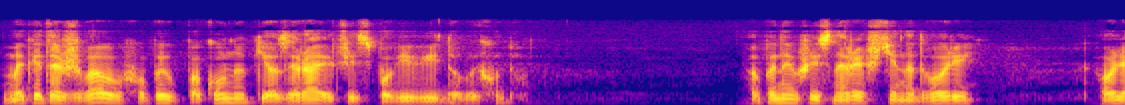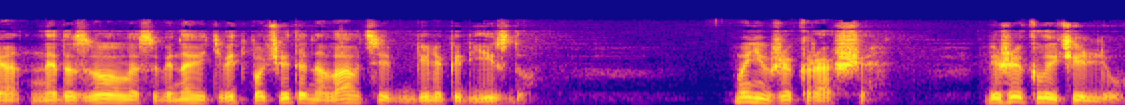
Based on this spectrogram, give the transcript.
Микита жваво вхопив пакунок і, озираючись, повів її до виходу. Опинившись нарешті на дворі, Оля не дозволила собі навіть відпочити на лавці біля під'їзду. Мені вже краще. Біжи клич Іллю.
